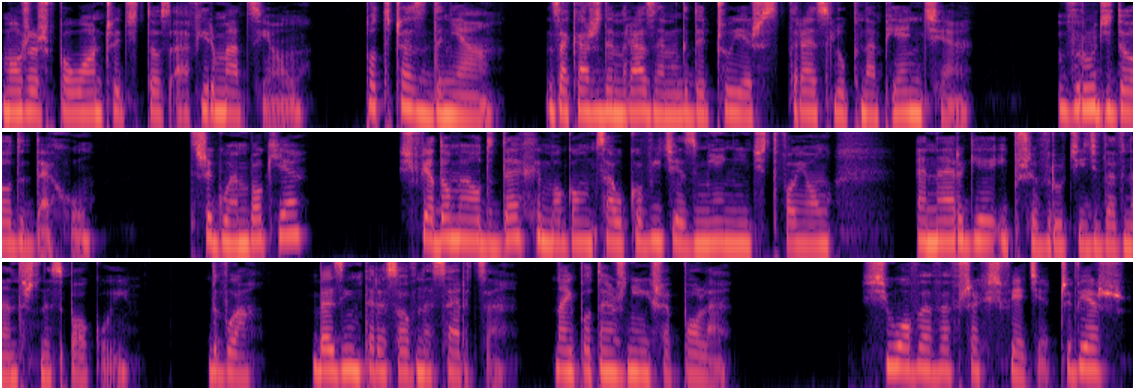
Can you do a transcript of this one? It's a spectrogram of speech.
Możesz połączyć to z afirmacją. Podczas dnia, za każdym razem, gdy czujesz stres lub napięcie, wróć do oddechu. Trzy głębokie, świadome oddechy mogą całkowicie zmienić Twoją energię i przywrócić wewnętrzny spokój. 2. Bezinteresowne serce, najpotężniejsze pole. Siłowe we wszechświecie. Czy wiesz,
